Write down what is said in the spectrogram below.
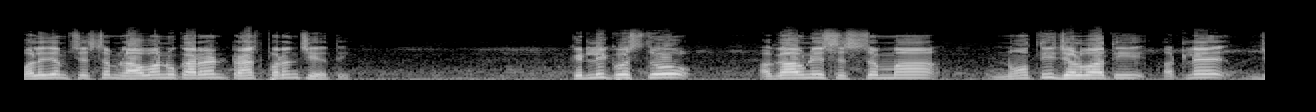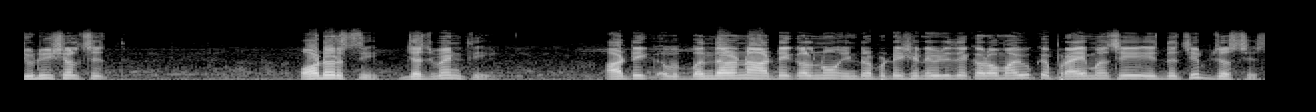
કોલેજિયમ સિસ્ટમ લાવવાનું કારણ ટ્રાન્સપરન્સી હતી. કેટલીક વસ્તુ અગાઉની સિસ્ટમમાં નહોતી જળવાતી, એટલે જ્યુડિશિયલ ઓર્ડર્સથી જજમેન્ટથી આર્ટિક, બંધારણના આર્ટિકલનું ઇન્ટરપ્રિટેશન એવી રીતે કરવામાં આવ્યું કે primacy is the chief justice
